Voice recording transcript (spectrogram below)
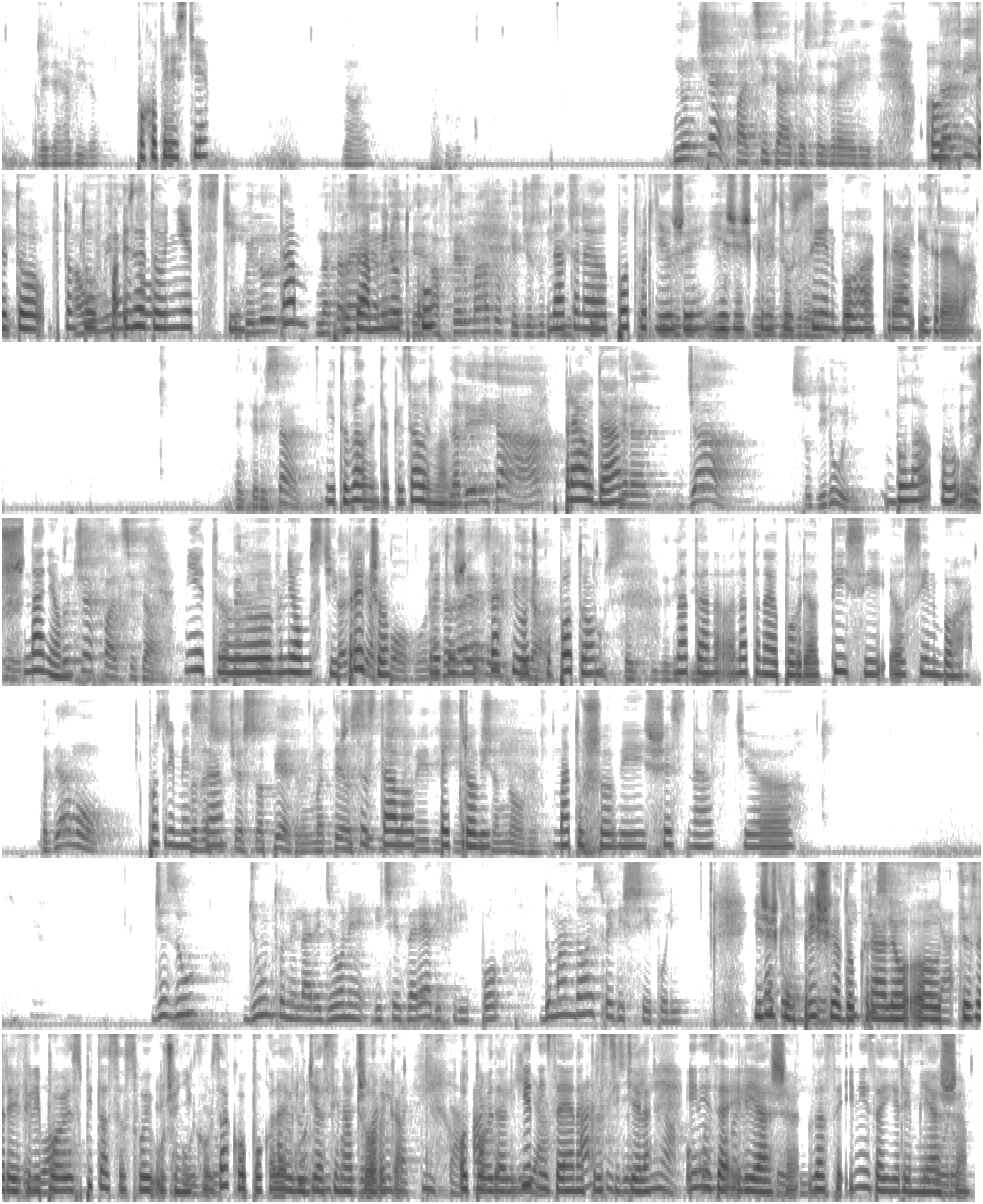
Pochopili ste? No, eh? Non c'è falsità in questo israelita. O, v, tento, v tomto Izraelitov nie cti. Tam za minútku Natanael potvrdil, že Ježiš Kristus, syn Boha, kráľ Izraela. Je to veľmi také zaujímavé. Pravda bola o, už na ňom. Nie je to v ňom sti. Prečo? Pretože za chvíľočku potom Natan, Natanael povedal, ty si uh, syn Boha. Pozrime sa, čo sa stalo Petrovi, Matúšovi 16. Uh, Gesù, giunto nella regione di Cesarea di Filippo, domandò ai suoi discepoli Ježiš, keď prišiel do kráľov Cezare Filipovej, spýtal sa svojich učeníkov, za koho pokladajú ľudia syna človeka. Odpovedali, jedný za Jana Krstiteľa, iný za Eliáša, zase iný za Jeremiáša.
